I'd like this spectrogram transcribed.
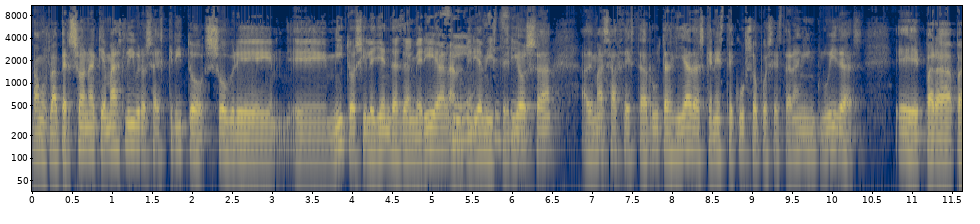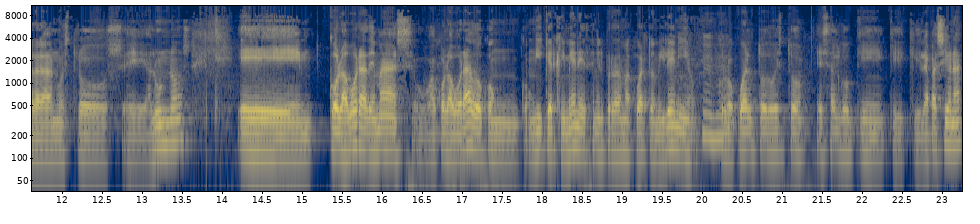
vamos, la persona que más libros ha escrito sobre eh, mitos y leyendas de Almería, la Almería misteriosa. Además hace estas rutas guiadas que en este curso pues estarán incluidas eh, para, para, nuestros eh, alumnos. colabora además, o ha colaborado con, con, Iker Jiménez en el programa Cuarto Milenio, con lo cual todo esto es algo que, que, que le apasiona.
